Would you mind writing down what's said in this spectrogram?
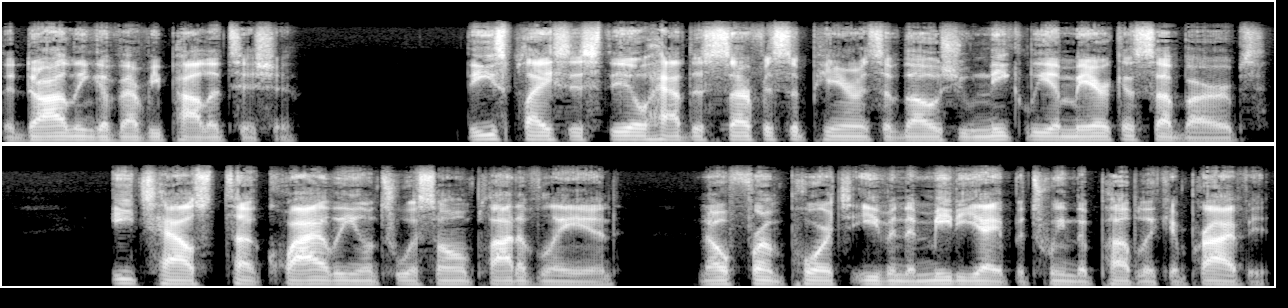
the darling of every politician. These places still have the surface appearance of those uniquely American suburbs, each house tucked quietly onto its own plot of land, no front porch even to mediate between the public and private.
